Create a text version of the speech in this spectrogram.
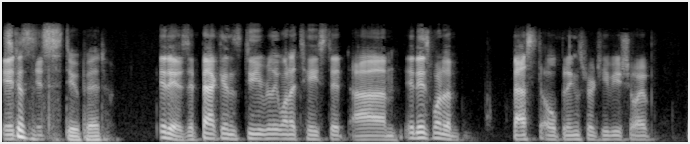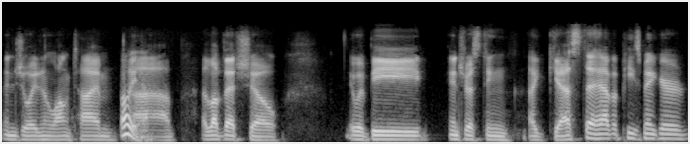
it's because it, it's it, stupid. It is. It beckons. Do you really want to taste it? Um, it is one of the best openings for a TV show I've enjoyed in a long time. Oh yeah, uh, I love that show. It would be interesting, I guess, to have a peacemaker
